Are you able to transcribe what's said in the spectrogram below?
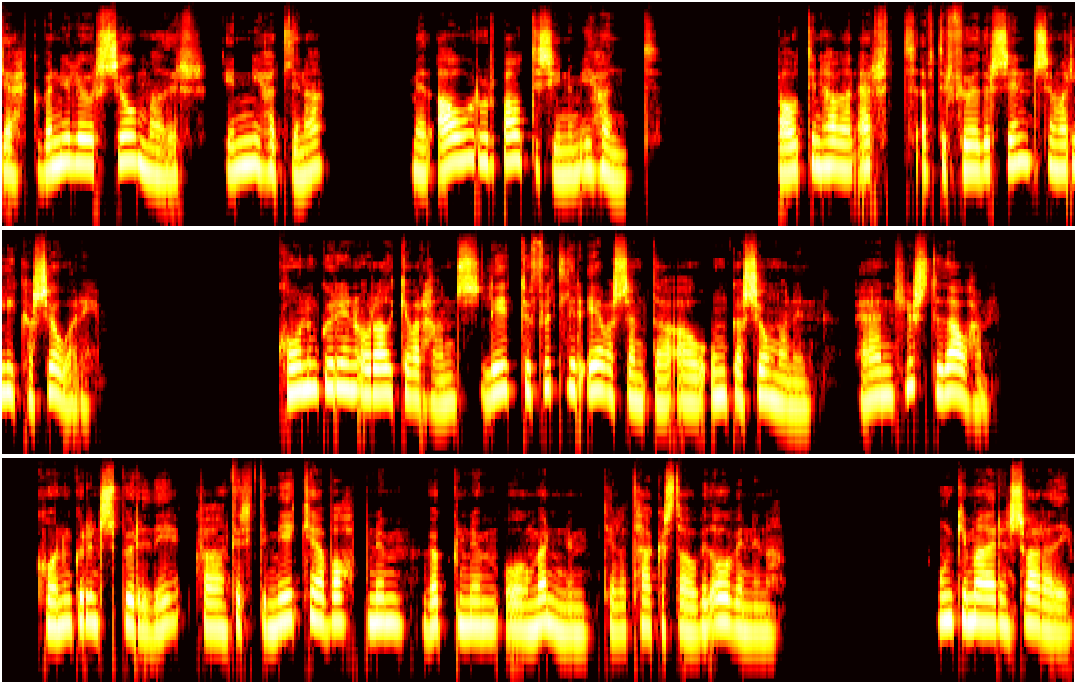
gekk venjulegur sjómaður inn í höllina með ár úr báti sínum í hönd. Bátin hafðan ert eftir föður sinn sem var líka sjóari. Konungurinn og ráðgjafar hans litu fullir evasemda á unga sjómanin en hlustuð á hann. Konungurinn spurði hvað hann þyrti mikið af vopnum, vögnum og mönnum til að takast á við ofinnina. Ungi maðurinn svaraði,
